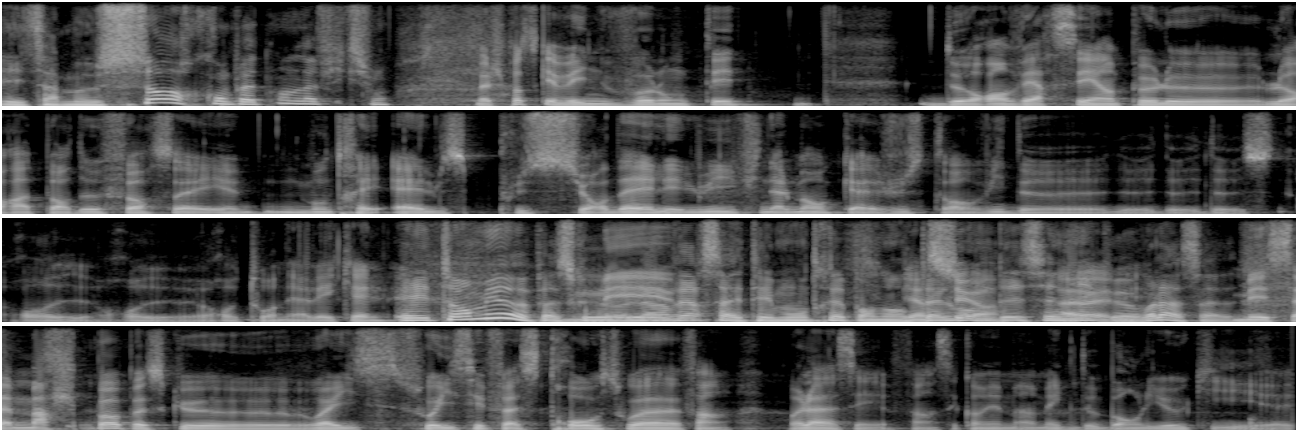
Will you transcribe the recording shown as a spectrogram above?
et ça me sort complètement de la fiction. Bah, je pense qu'il y avait une volonté de renverser un peu le, le rapport de force et montrer elle plus sûre d'elle et lui finalement qui a juste envie de, de, de- de s- re- re- retourner avec elle. Et tant mieux, parce que l'inverse a été montré pendant tellement sûr. de décennies Ah ouais, que mais- voilà, ça. Mais ça marche pas parce que ouais, il, soit il s'efface trop, soit enfin voilà, c'est enfin c'est quand même un mec de banlieue qui euh,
